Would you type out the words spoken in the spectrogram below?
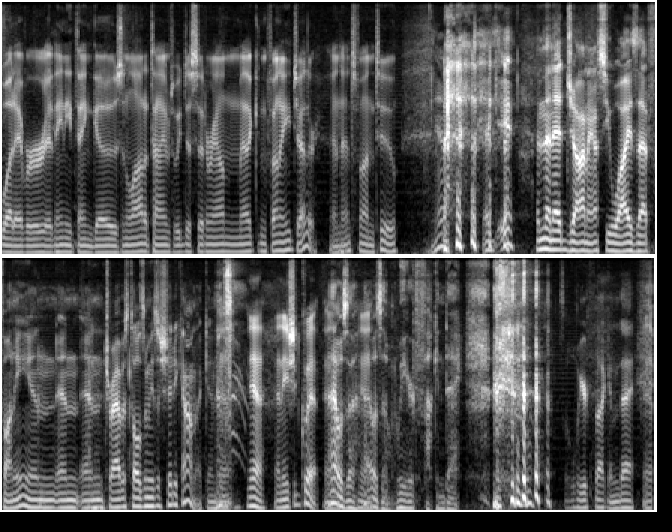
whatever and anything goes, and a lot of times we just sit around making fun of each other, and that's fun too. Yeah. Yeah. And then Ed John asks you why is that funny, and and and Travis tells him he's a shitty comic, and it's- Yeah, and he should quit. that was a yeah. that was a weird fucking day. it's a weird fucking day. Yeah,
